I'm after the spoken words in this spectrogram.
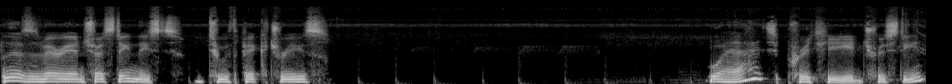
This is very interesting, these toothpick trees. Well, that's pretty interesting.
